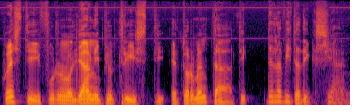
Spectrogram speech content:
Questi furono gli anni più tristi e tormentati della vita di Xian.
